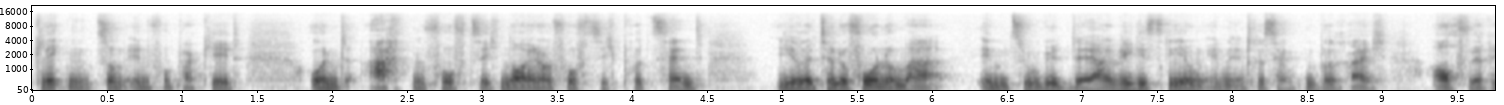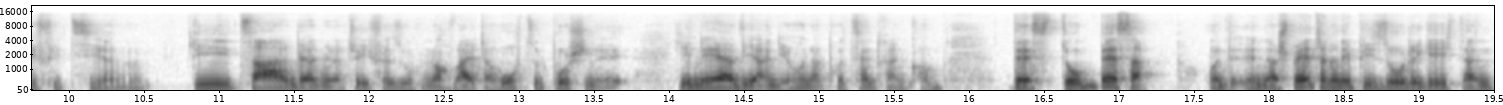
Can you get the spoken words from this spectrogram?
klicken zum Infopaket und 58, 59 Prozent ihre Telefonnummer im Zuge der Registrierung im Interessentenbereich auch verifizieren. Die Zahlen werden wir natürlich versuchen, noch weiter hoch zu pushen. Je näher wir an die 100 Prozent rankommen, desto besser. Und in einer späteren Episode gehe ich dann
